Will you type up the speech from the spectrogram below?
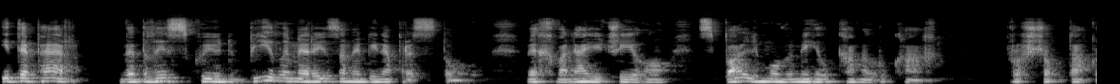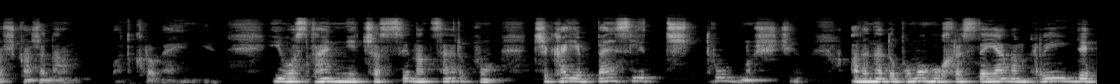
І тепер виблискують білими ризами біля престолу, вихваляючи його з пальмовими гілками в руках, про що також каже нам откровення. І в останні часи на церкву чекає безліч труднощів, але на допомогу християнам прийде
